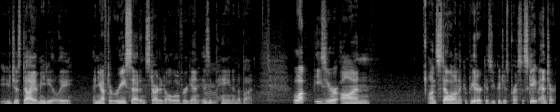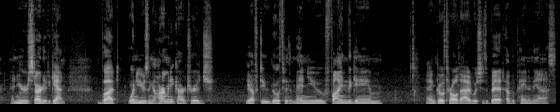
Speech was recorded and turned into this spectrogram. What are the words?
you just die immediately and you have to reset and start it all over again is a mm. pain in the butt. A lot easier on on Stella on a computer because you could just press escape enter and you're mm. started again. But when you're using a Harmony cartridge, You have to go through the menu, find the game, and go through all that, which is a bit of a pain in the ass.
